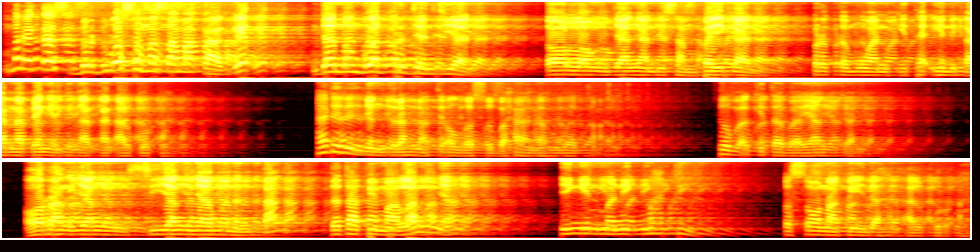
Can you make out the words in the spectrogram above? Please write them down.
Mereka berdua sama-sama kaget dan membuat perjanjian. Tolong jangan disampaikan pertemuan kita ini karena pengen dengarkan Al-Quran. Hadirin yang dirahmati Allah Subhanahu wa taala. Coba kita bayangkan. Orang yang siangnya menentang tetapi malamnya ingin menikmati pesona keindahan Al-Qur'an.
